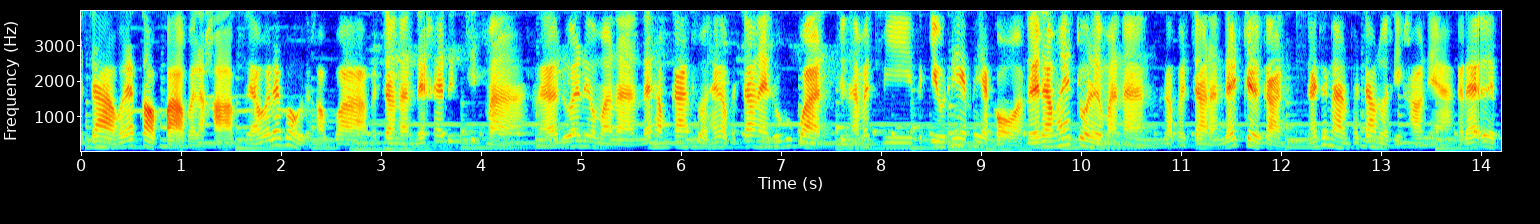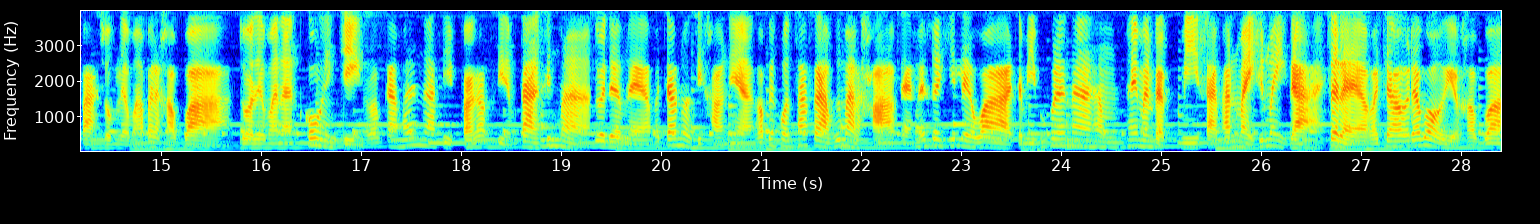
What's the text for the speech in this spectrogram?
พระเจ้าก็ได้ตอบเปล่าไปละครับ แล้วก็ได้บอกเลยครับว่าพระเจ้านั้นได้แค่ดึงจิตมา แล้วด้วยเรียวมานั้นได้ทำการสวดให้กับพระเจ้าในทุกๆวัน จึงทำให้มีสกิลเทพพยากรณ์เลยทำให้ตัวเรียวมานั้นกับพระเจ้านั้นได้เจอกันหลังจากนั้นพระเจ้าหนวดสีขาวเนี่ยก็ได้เอ่ยปากชมเรียวมาไปละครับว่า ตัวเรียวมานั้นโก้จริงๆสำหรับการพัฒนาสีฟ้ากับสีน้ำตาลขึ้นมาโดยเดิมแล้วพระเจ้าหนวดสีขาวเนี่ยก็เป็นคนสร้างสลามขึ้นมาละครับแต่ไม่เคยคิดเลยว่าจะมีผู้พัฒนาทำให้มันแบบมีสายพันธุ์ใหม่ขึ้นมาอีกได้เสร็จแล้วพระเจ้าก็ได้บอกอีกครับว่า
